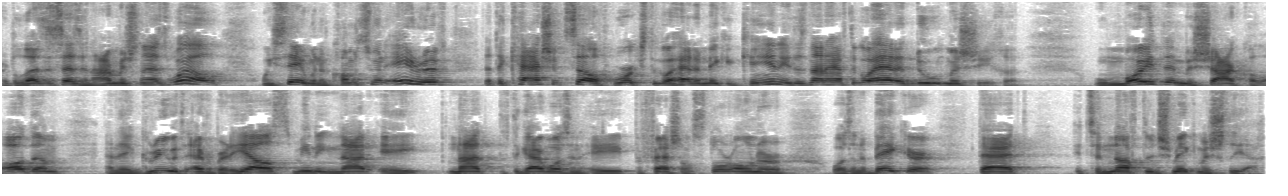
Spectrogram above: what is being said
Rabbi says in our Mishnah as well, we say when it comes to an Erev, that the cash itself works to go ahead and make a kinyan. He does not have to go ahead and do Mashiach. Umoidim b'shar kol adam, and they agree with everybody else, meaning not a not if the guy wasn't a professional store owner, wasn't a baker, that it's enough to just make him a shliach.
